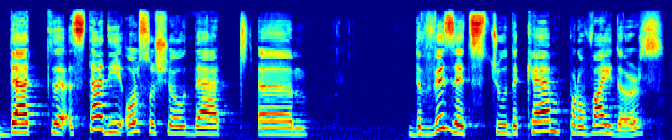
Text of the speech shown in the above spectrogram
That uh, study also showed that um, the visits to the CAM providers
